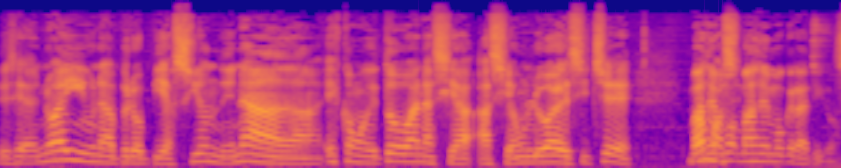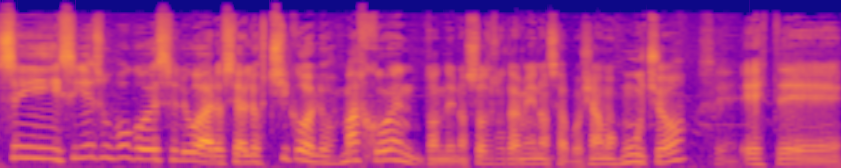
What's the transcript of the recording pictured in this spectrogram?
O sea, no hay una apropiación de nada, es como que todos van hacia, hacia un lugar de decir, che, más, más democrático. Sí, sí, es un poco de ese lugar. O sea, los chicos, los más jóvenes, donde nosotros también nos apoyamos mucho, este,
